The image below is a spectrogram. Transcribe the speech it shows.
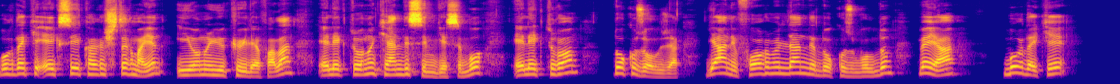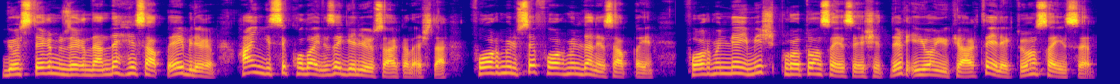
buradaki eksiyi karıştırmayın. İyonun yüküyle falan. Elektronun kendi simgesi bu. Elektron 9 olacak. Yani formülden de 9 buldum veya buradaki gösterim üzerinden de hesaplayabilirim. Hangisi kolayınıza geliyorsa arkadaşlar. Formül ise formülden hesaplayın. Formül neymiş? Proton sayısı eşittir. İyon yükü artı elektron sayısı.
